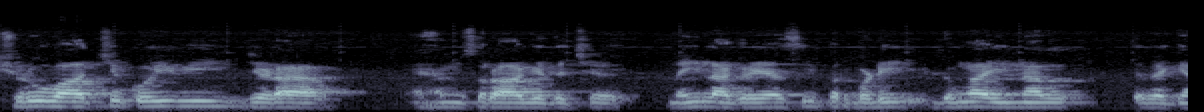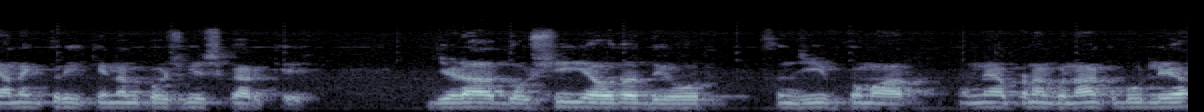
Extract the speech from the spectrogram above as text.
ਸ਼ੁਰੂਆਤ 'ਚ ਕੋਈ ਵੀ ਜਿਹੜਾ ਅਹਿਮ ਸੁਰਾਗ ਇਹਦੇ 'ਚ ਨਹੀਂ ਲੱਗ ਰਿਹਾ ਸੀ, ਪਰ ਬੜੀ ਡੂੰਘਾਈ ਨਾਲ ਤੇ ਵਿਗਿਆਨਕ ਤਰੀਕੇ ਨਾਲ ਕੋਸ਼ਿਸ਼ ਕਰਕੇ ਜਿਹੜਾ ਦੋਸ਼ੀ ਆ ਉਹਦਾ ਦਿਓਰ ਸੰਜੀਵ ਕੁਮਾਰ, ਉਹਨੇ ਆਪਣਾ ਗੁਨਾਹ ਕਬੂਲਿਆ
